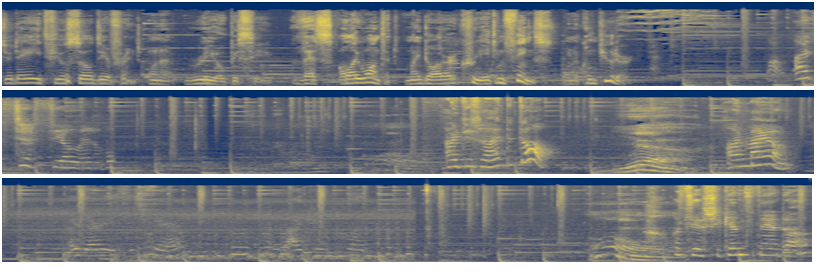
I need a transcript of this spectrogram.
Today it feels so different on a real PC. That's all I wanted, my daughter creating things on a computer. Well, let's just see a little. I designed the doll Yeah. on my own. My daddy is this fair. I can put. Oh. Let's see if she can stand up.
